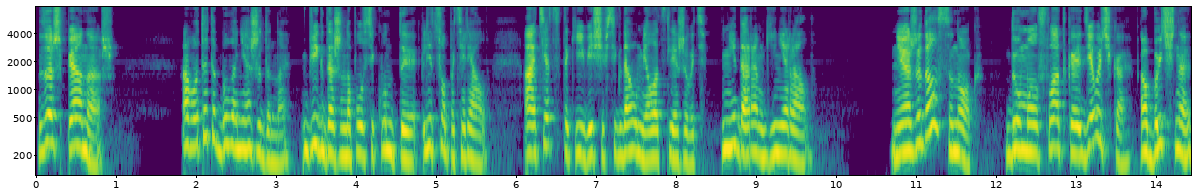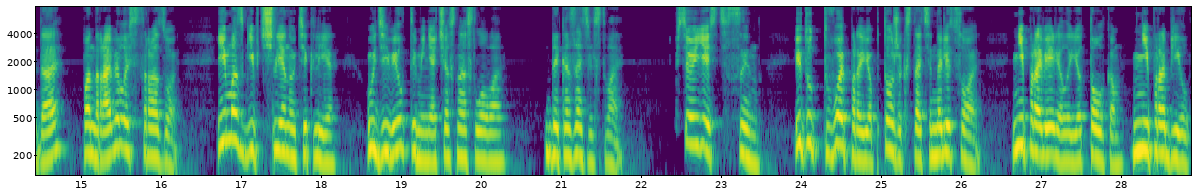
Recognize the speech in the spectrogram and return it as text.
«За шпионаж». А вот это было неожиданно. Вик даже на полсекунды лицо потерял. А отец такие вещи всегда умел отслеживать. Недаром генерал. «Не ожидал, сынок?» Думал, сладкая девочка? Обычная, да? Понравилась сразу. И мозги в член утекли. Удивил ты меня, честное слово. Доказательства. Все есть, сын. И тут твой проеб тоже, кстати, на лицо. Не проверил ее толком, не пробил.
